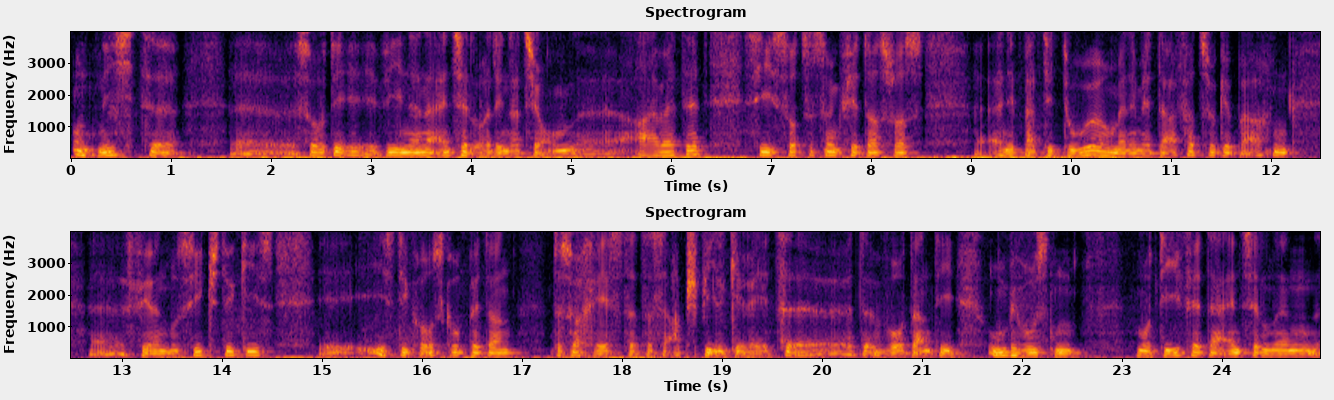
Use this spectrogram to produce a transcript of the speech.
und nicht äh, äh, so die, wie in einer Einzelordination äh, arbeitet. Sie ist sozusagen für das, was eine Partitur, um eine Metapher zu gebrauchen, äh, für ein Musikstück ist, ist die Großgruppe dann das Orchester, das Abspielgerät, wo dann die unbewussten Motive der einzelnen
